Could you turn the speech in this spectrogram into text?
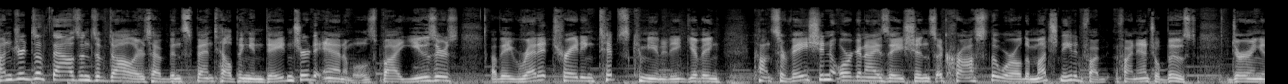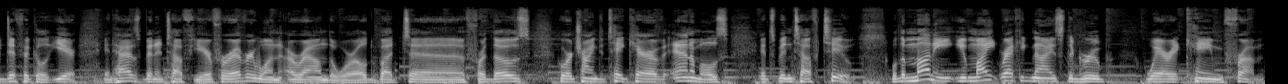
Hundreds of thousands of dollars have been spent helping endangered animals by users of a Reddit trading tips community, giving conservation organizations across the world a much needed fi- financial boost during a difficult year. It has been a tough year for everyone around the world, but uh, for those who are trying to take care of animals, it's been tough too. Well, the money, you might recognize the group where it came from.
